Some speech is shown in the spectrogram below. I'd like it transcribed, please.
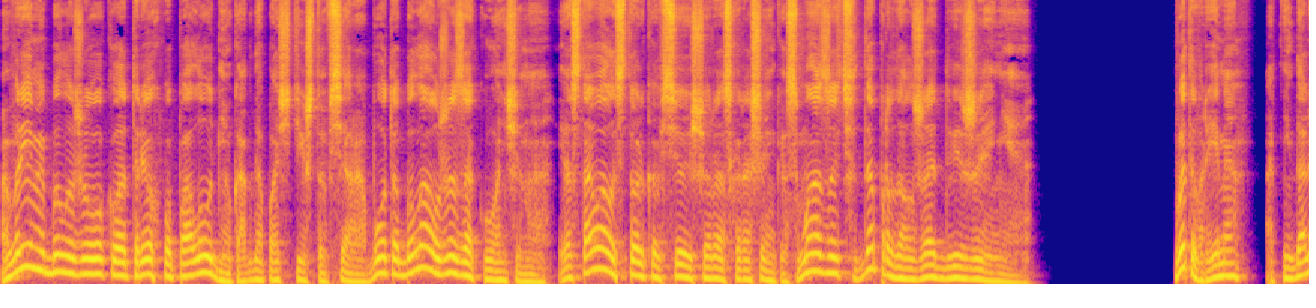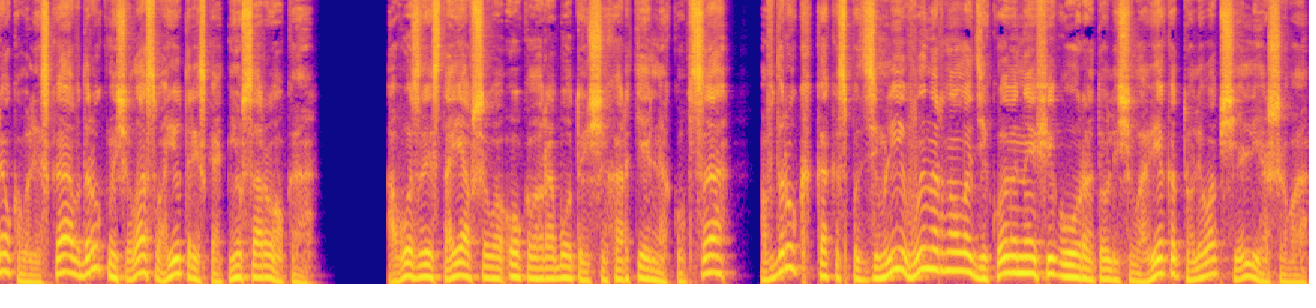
Время было уже около трех пополудню, когда почти что вся работа была уже закончена, и оставалось только все еще раз хорошенько смазать да продолжать движение. В это время от недалекого леска вдруг начала свою трескотню сорока. А возле стоявшего около работающих артельных купца вдруг, как из-под земли, вынырнула диковинная фигура то ли человека, то ли вообще лешего.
